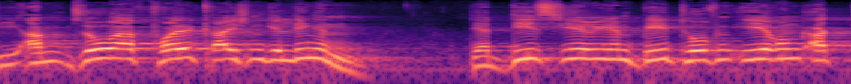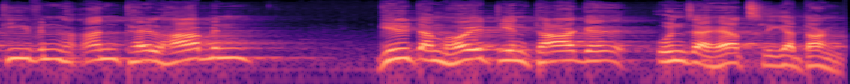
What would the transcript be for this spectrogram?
die am so erfolgreichen Gelingen der diesjährigen Beethoven-Ehrung aktiven Anteil haben, gilt am heutigen Tage unser herzlicher Dank.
